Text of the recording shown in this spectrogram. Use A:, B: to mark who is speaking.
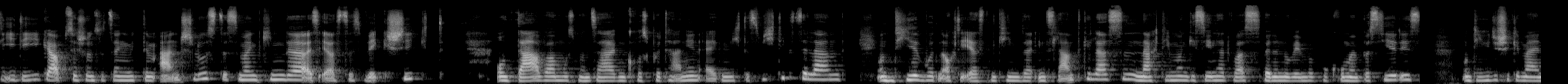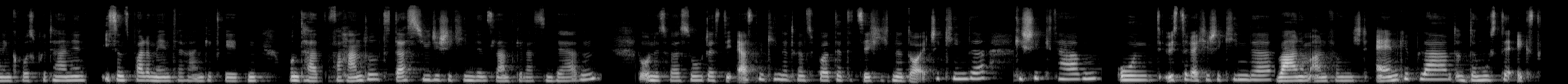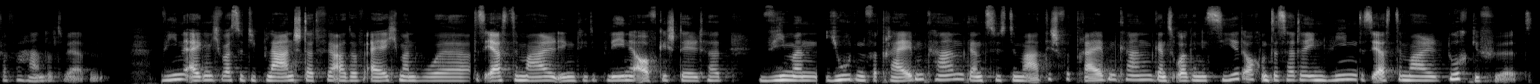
A: Die Idee gab es ja schon sozusagen mit dem Anschluss, dass man Kinder als erstes wegschickt und da war, muss man sagen, Großbritannien eigentlich das wichtigste Land. Und hier wurden auch die ersten Kinder ins Land gelassen, nachdem man gesehen hat, was bei den Novemberpogromen passiert ist. Und die jüdische Gemeinde in Großbritannien ist ans Parlament herangetreten und hat verhandelt, dass jüdische Kinder ins Land gelassen werden. Und es war so, dass die ersten Kindertransporte tatsächlich nur deutsche Kinder geschickt haben und österreichische Kinder waren am Anfang nicht eingeplant und da musste extra verhandelt werden. Wien eigentlich war so die Planstadt für Adolf Eichmann, wo er das erste Mal irgendwie die Pläne aufgestellt hat, wie man Juden vertreiben kann, ganz systematisch vertreiben kann, ganz organisiert auch. Und das hat er in Wien das erste Mal durchgeführt.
